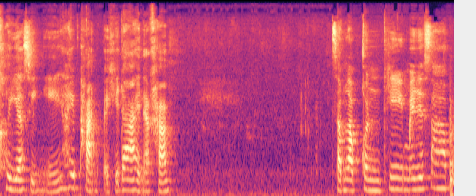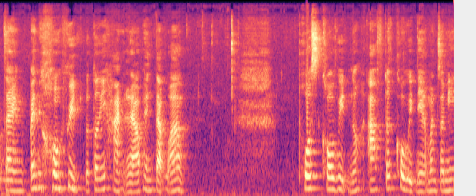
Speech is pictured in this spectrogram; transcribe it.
เคลียร์สิ่งนี้ให้ผ่านไปให้ได้นะคะสำหรับคนที่ไม่ได้ทราบแจงเป็นโควิดแล้วตอนนี้หายแล้วเพียงแต่ว่า post covid เนาะ after covid เนี่ยมันจะมี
